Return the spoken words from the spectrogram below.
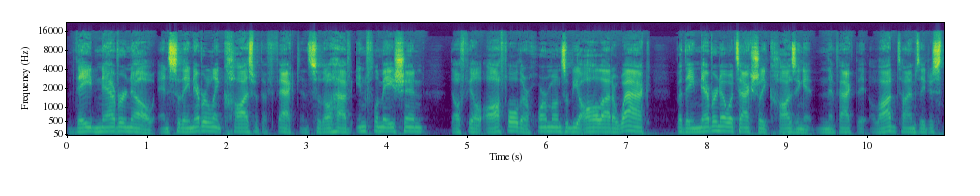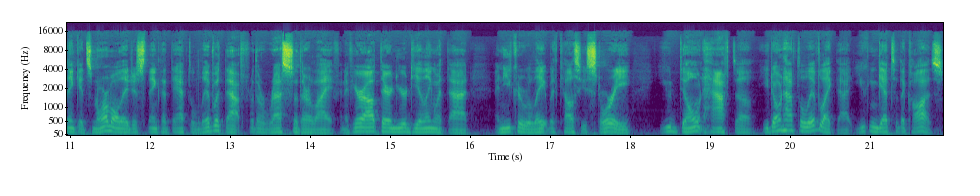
they never know. And so they never link cause with effect. And so they'll have inflammation, they'll feel awful, their hormones will be all out of whack, but they never know what's actually causing it. And in fact, a lot of times they just think it's normal. They just think that they have to live with that for the rest of their life. And if you're out there and you're dealing with that and you could relate with Kelsey's story, you don't have to you don't have to live like that. You can get to the cause.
